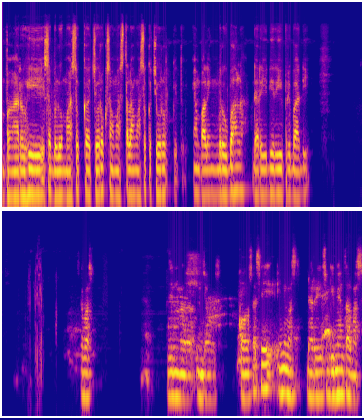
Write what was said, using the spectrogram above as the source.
mempengaruhi sebelum masuk ke curug sama setelah masuk ke curug gitu. Yang paling berubah lah dari diri pribadi. Siap mas. Izin menjawab. Kalau saya sih ini mas dari segi mental mas.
